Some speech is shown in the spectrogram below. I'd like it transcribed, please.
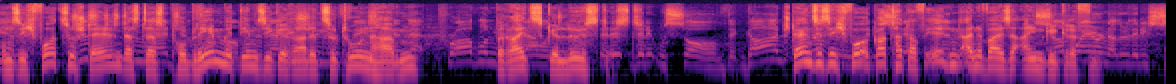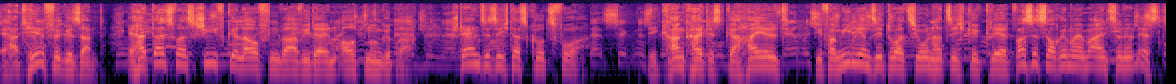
um sich vorzustellen, dass das Problem, mit dem Sie gerade zu tun haben, bereits gelöst ist. Stellen Sie sich vor, Gott hat auf irgendeine Weise eingegriffen. Er hat Hilfe gesandt. Er hat das, was schiefgelaufen war, wieder in Ordnung gebracht. Stellen Sie sich das kurz vor. Die Krankheit ist geheilt, die Familiensituation hat sich geklärt, was es auch immer im Einzelnen ist.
